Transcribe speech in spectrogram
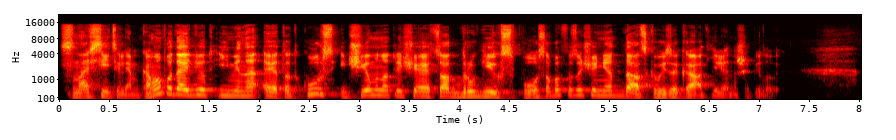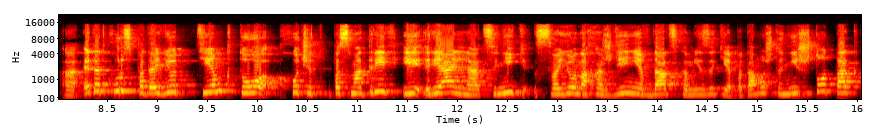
«с носителем». Кому подойдет именно этот курс и чем он отличается от других способов изучения датского языка от Елены Шапиловой? А, этот курс подойдет тем, кто хочет посмотреть и реально оценить свое нахождение в датском языке, потому что ничто так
